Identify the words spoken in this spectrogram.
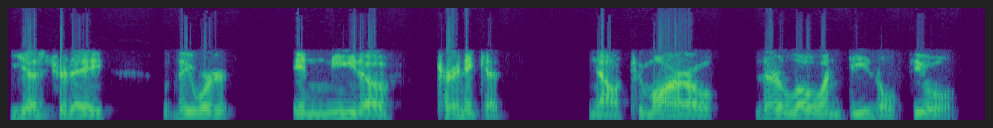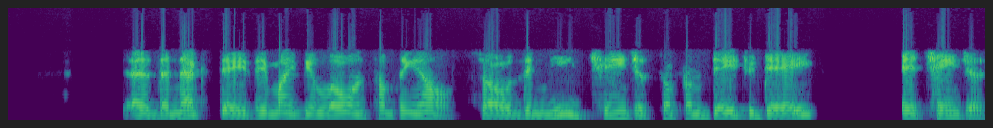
yesterday they were in need of tourniquets. Now, tomorrow, they're low on diesel fuel. Uh, the next day, they might be low on something else. So the need changes. So from day to day, it changes.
